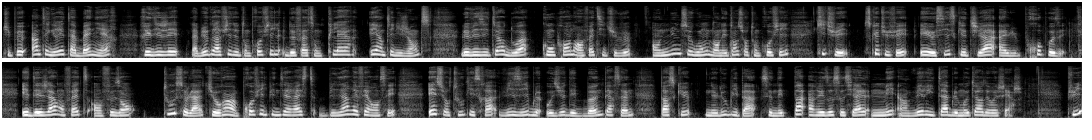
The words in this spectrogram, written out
tu peux intégrer ta bannière, rédiger la biographie de ton profil de façon claire et intelligente. Le visiteur doit comprendre en fait, si tu veux, en une seconde en étant sur ton profil qui tu es, ce que tu fais et aussi ce que tu as à lui proposer. Et déjà en fait, en faisant tout cela, tu auras un profil Pinterest bien référencé et surtout qui sera visible aux yeux des bonnes personnes parce que, ne l'oublie pas, ce n'est pas un réseau social mais un véritable moteur de recherche. Puis,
